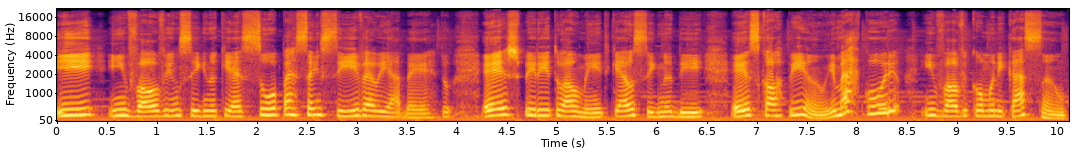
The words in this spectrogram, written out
e envolve um signo que é super sensível sensível e aberto espiritualmente, que é o signo de Escorpião. E Mercúrio envolve comunicação.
